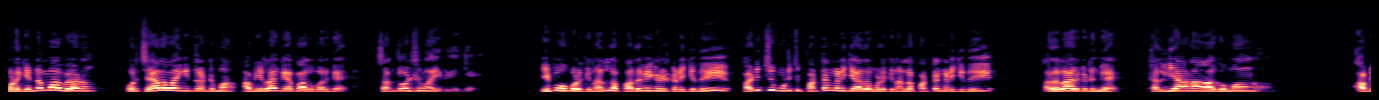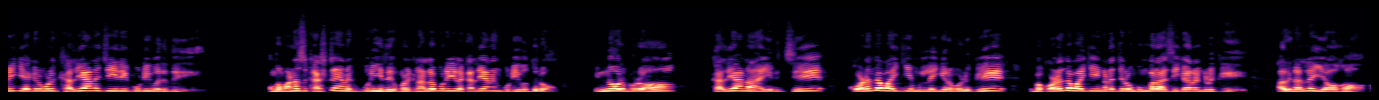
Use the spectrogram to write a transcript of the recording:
உனக்கு என்னம்மா வேணும்? ஒரு சேலை வாங்கி தரட்டுமா? அப்படிலாம் கேட்பாங்க பாருங்கள் சந்தோஷமாயிருவீங்க. இப்போ உங்களுக்கு நல்ல பதவிகள் கிடைக்குது. படித்து முடித்து பட்டம் கிடைக்காதவங்களுக்கு நல்ல பட்டம் கிடைக்குது. அதெல்லாம் இருக்கட்டுங்க. கல்யாணம் ஆகுமா? அப்படின்னு கேட்குறவங்களுக்கு கல்யாண செய்தி கூடி வருது. உங்கள் மனசு கஷ்டம் எனக்கு புரியுது. உங்களுக்கு நல்ல முறையில் கல்யாணம் கூடி வந்துடும் இன்னொரு புறம் கல்யாணம் ஆயிடுச்சு குழந்தை பாக்கியம் இல்லைங்கிறவங்களுக்கு இப்போ குழந்தை பாக்கியம் கிடச்சிடும் கும்பராசிக்காரங்களுக்கு. அது நல்ல யோகம்.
